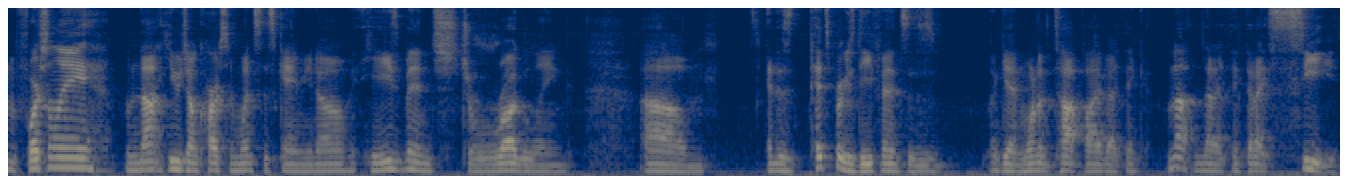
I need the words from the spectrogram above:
unfortunately, I'm not huge on Carson Wentz this game. You know, he's been struggling, um, and this Pittsburgh's defense is again one of the top five. I think not that I think that I see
